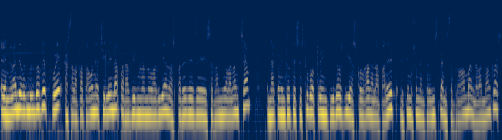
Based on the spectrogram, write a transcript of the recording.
en el año 2012 fue hasta la Patagonia chilena para abrir una nueva vía en las paredes de Serranía Balancha. En aquel entonces estuvo 32 días colgada en la pared. Le hicimos una entrevista en este programa, en Levando Anclas.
